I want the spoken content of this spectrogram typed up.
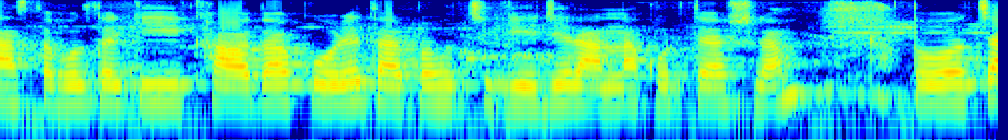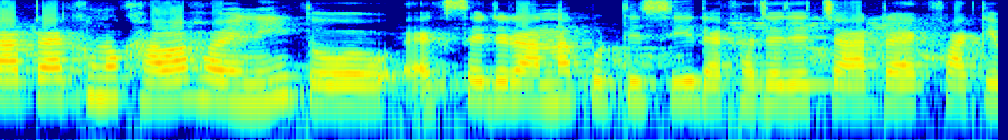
নাস্তা বলতে আর কি খাওয়া দাওয়া করে তারপর হচ্ছে গিয়ে যে রান্না করতে আসলাম। তো চাটা এখনও খাওয়া হয়নি, তো এক সাইডে রান্না করতেছি। দেখা যায় যে চাটা এক ফাঁকে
